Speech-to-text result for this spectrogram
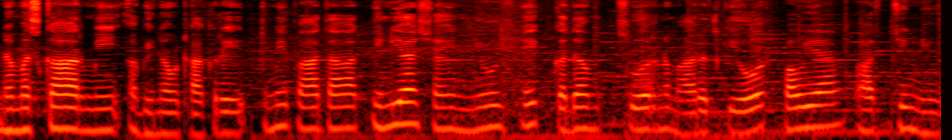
नमस्कार मी अभिनव ठाकरे. तुम्ही पाहत आहात इंडिया शाईन न्यूज एक कदम सुवर्ण भारत की ओर. पाहूया आजची न्यूज.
